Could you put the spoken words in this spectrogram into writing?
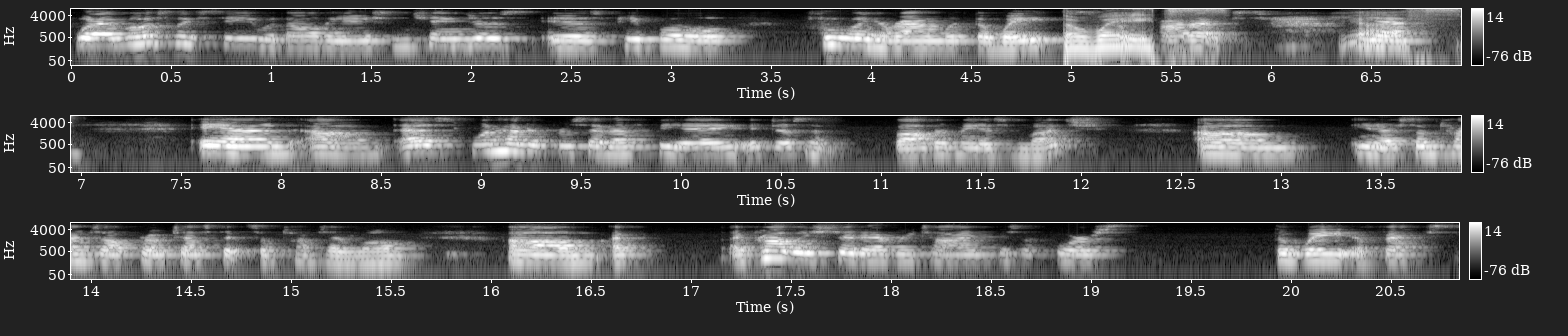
What I mostly see with all the ASIN changes is people fooling around with the weight. The weight. products. Yes. And um, as 100% FBA, it doesn't bother me as much. Um, you know, sometimes I'll protest it, sometimes I won't. Um, I, I probably should every time because, of course, the weight affects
